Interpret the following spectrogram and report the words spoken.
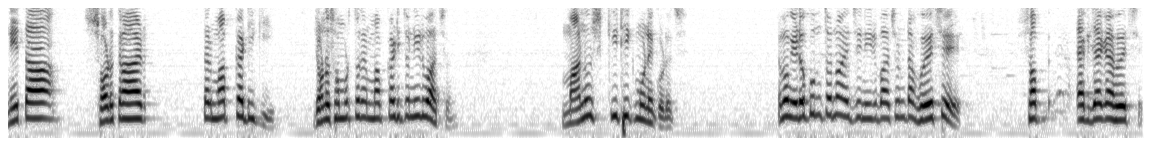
নেতা, সরকার, তার মাপকাঠি কি? জনসমর্থনের মাপকাঠি তো নির্বাচন। মানুষ কি ঠিক মনে করেছে? এবং এরকম তো নয় যে নির্বাচনটা হয়েছে, সব এক জায়গায় হয়েছে।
